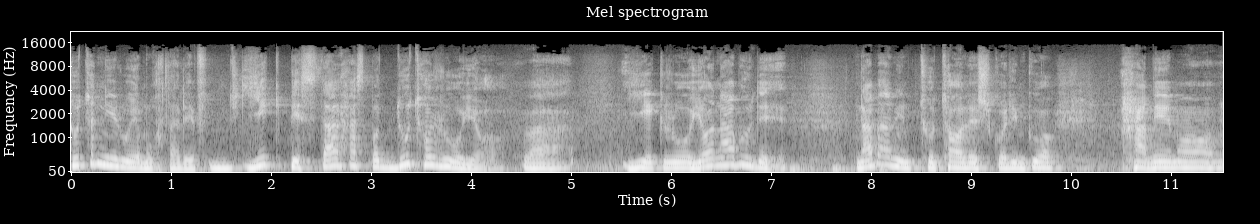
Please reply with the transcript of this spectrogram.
دو تا نیروی مختلف یک بستر هست با دو تا رویا و یک رویا نبوده. نبریم توتالش کنیم گو همه ما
